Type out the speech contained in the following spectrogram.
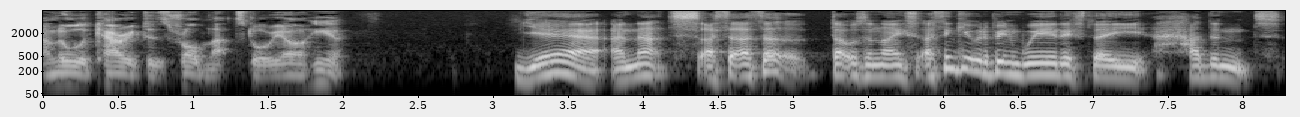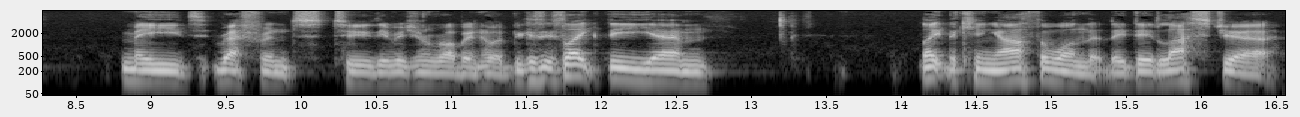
and all the characters from that story are here. Yeah, and that's I, th- I thought that was a nice. I think it would have been weird if they hadn't made reference to the original Robin Hood because it's like the um, like the King Arthur one that they did last year.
